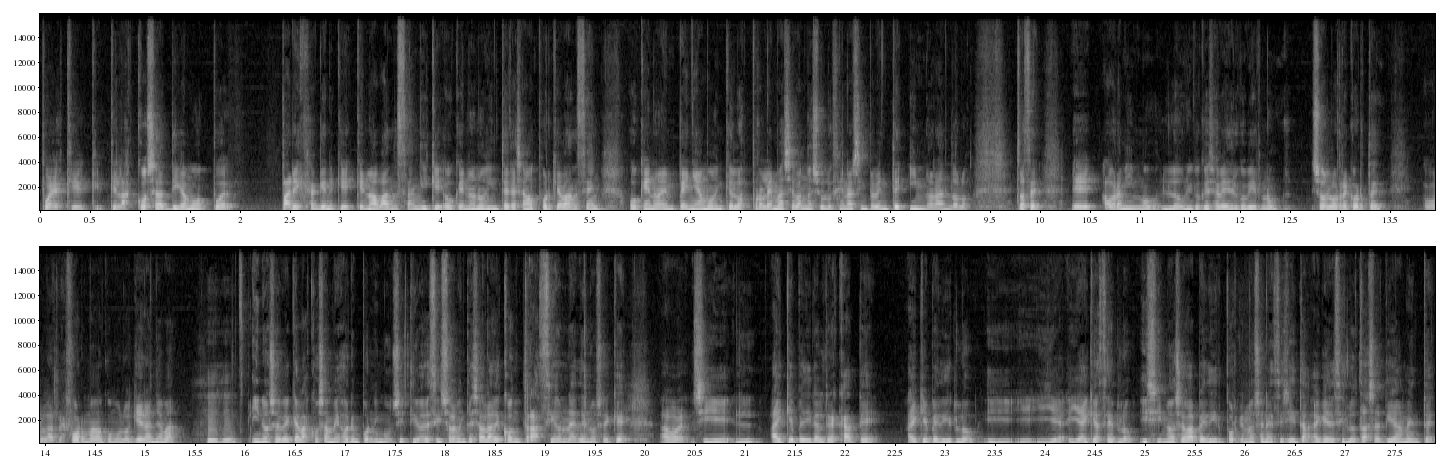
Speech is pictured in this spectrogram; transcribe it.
pues que, que- que las cosas, digamos, pues parezca que, que- que no avanzan y que, o que no nos interesamos porque avancen o que nos empeñamos en que los problemas se van a solucionar simplemente ignorándolos. Entonces, eh, ahora mismo lo único que se ve del gobierno son los recortes o la reforma o como lo quieran llamar y no se ve que las cosas mejoren por ningún sitio. Es decir, solamente se habla de contracciones, de no sé qué. A ver, si hay que pedir el rescate, hay que pedirlo y, y- y hay que hacerlo. Y si no se va a pedir porque no se necesita, hay que decirlo tasativamente.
